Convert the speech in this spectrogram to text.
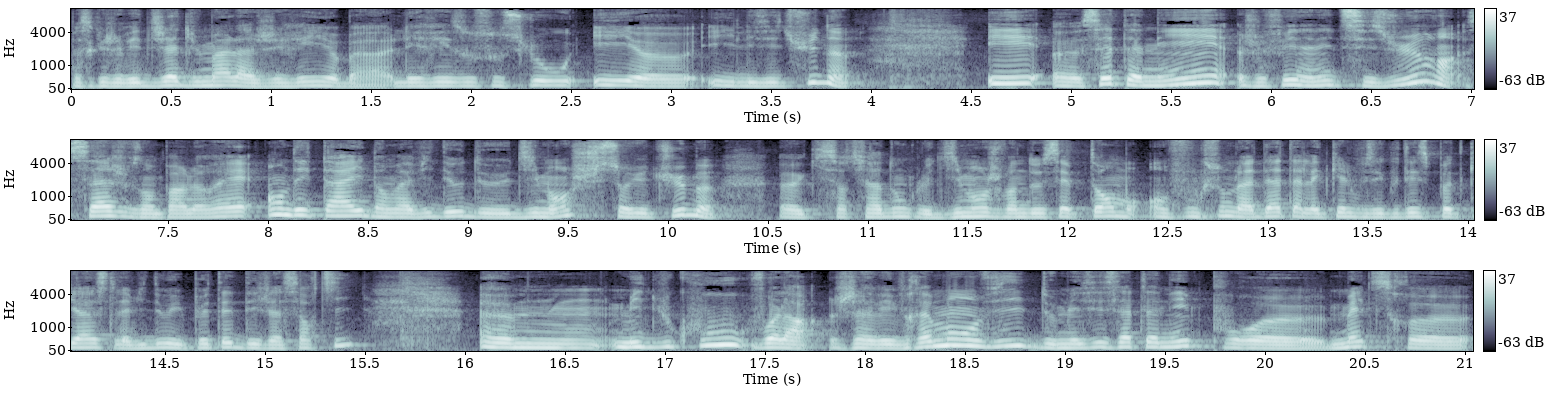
parce que j'avais déjà du mal à gérer bah, les réseaux sociaux et les études. Et euh, cette année, je fais une année de césure. Ça, je vous en parlerai en détail dans ma vidéo de dimanche sur YouTube, euh, qui sortira donc le dimanche 22 septembre. En fonction de la date à laquelle vous écoutez ce podcast, la vidéo est peut-être déjà sortie. Euh, mais du coup, voilà, j'avais vraiment envie de me laisser cette année pour mettre,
